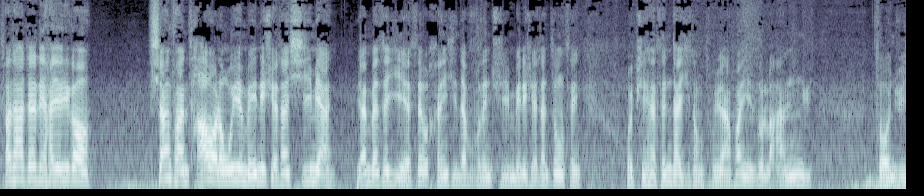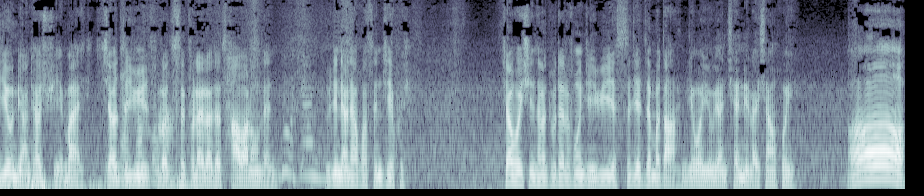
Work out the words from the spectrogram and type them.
莎莎，这里还有一个，相传茶瓦龙位于梅里雪山西面，原本是野兽横行的无人区。梅里雪山众神为平衡生态系统，从远方引入男女。左女右两条血脉交织，孕育出了吃苦耐劳的茶瓦龙人。如今两条河神奇会交汇，形成了独特的风景，寓意世界这么大，你我有缘千里来相会。哦，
